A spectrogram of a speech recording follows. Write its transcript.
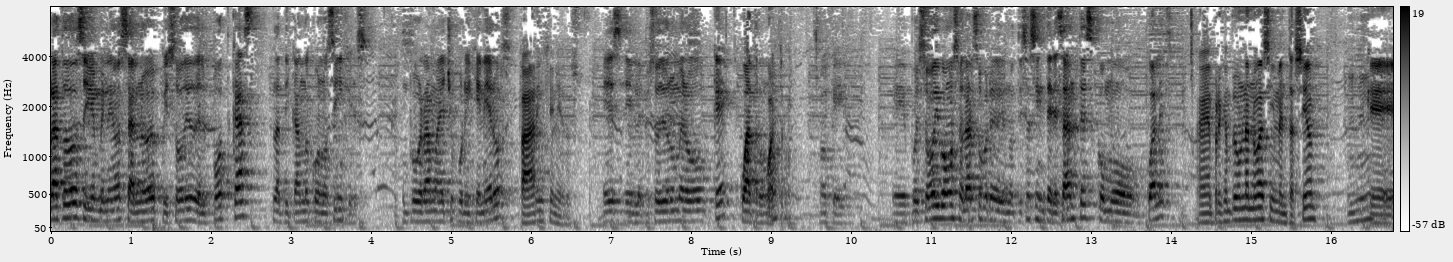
Hola a todos y bienvenidos al nuevo episodio del podcast Platicando con los Inges, un programa hecho por ingenieros. Para ingenieros. Es el episodio número, ¿qué? Cuatro. ¿no? Cuatro. Ok. Eh, pues hoy vamos a hablar sobre noticias interesantes como, ¿cuáles? Eh, por ejemplo, una nueva cimentación Ujú. que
